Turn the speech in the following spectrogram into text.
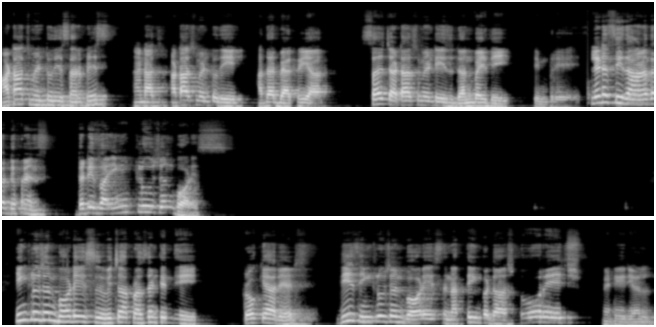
Attachment to the surface and attachment to the other bacteria. Such attachment is done by the fimbriae. Let us see the another difference that is the inclusion bodies. Inclusion bodies which are present in the prokaryotes, these inclusion bodies nothing but the storage material.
